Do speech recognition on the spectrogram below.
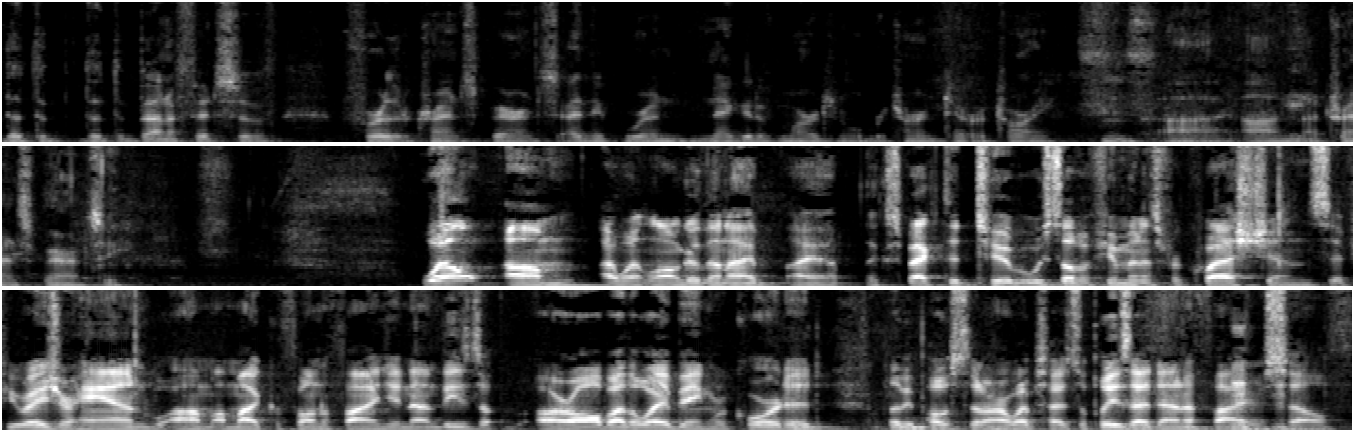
that the that the benefits of further transparency. I think we're in negative marginal return territory hmm. on transparency. Well, um, I went longer than I, I, expected to, but we still have a few minutes for questions. If you raise your hand, um, a microphone will find you. Now, these are all, by the way, being recorded. They'll be posted on our website, so please identify yourself.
